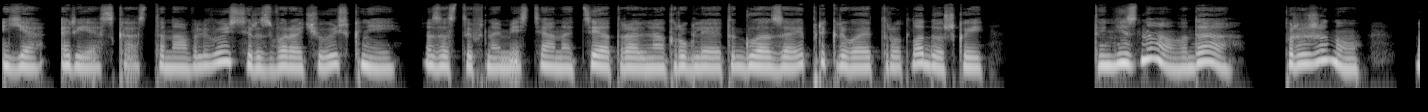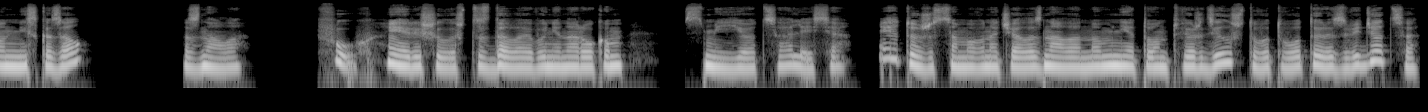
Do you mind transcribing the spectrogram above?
Я резко останавливаюсь и разворачиваюсь к ней. Застыв на месте, она театрально округляет глаза и прикрывает рот ладошкой. «Ты не знала, да? Про жену. Он не сказал?» «Знала». «Фух, я решила, что сдала его ненароком». Смеется Олеся. Я тоже с самого начала знала, но мне-то он твердил, что вот-вот и разведется.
